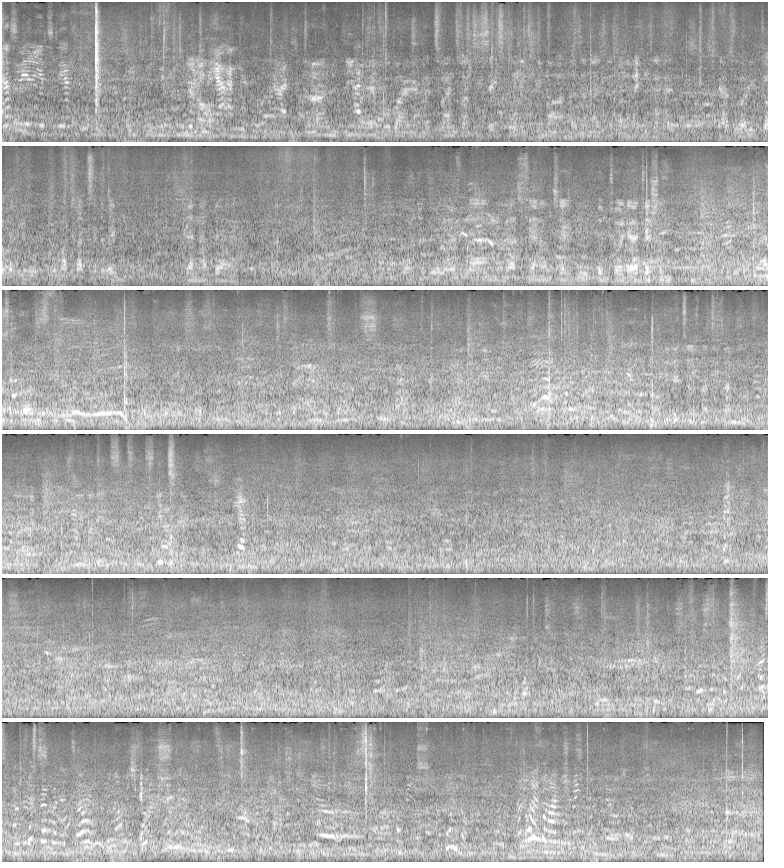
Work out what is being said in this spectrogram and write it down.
Das wäre jetzt der Film, Genau. er angeboten hat. Ja, lieber Herr bei, bei 22,6 ohne Klima, also dann ist das eine Rechensache. Der hat sogar die Klomatratze drin, dann hat er Waterbill-Auflagen, Gasfernanzeige, Blutkontrolle, der hat ja schon 30.000 Weißt du,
